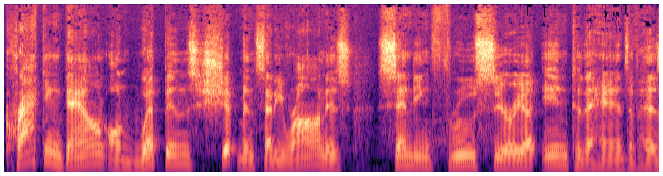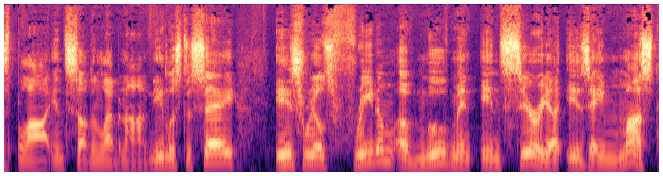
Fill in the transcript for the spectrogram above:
cracking down on weapons shipments that Iran is sending through Syria into the hands of Hezbollah in southern Lebanon. Needless to say, Israel's freedom of movement in Syria is a must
